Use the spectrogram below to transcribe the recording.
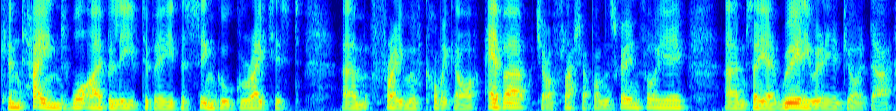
contains what I believe to be the single greatest um, frame of comic art ever, which I'll flash up on the screen for you. Um, so yeah, really, really enjoyed that.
